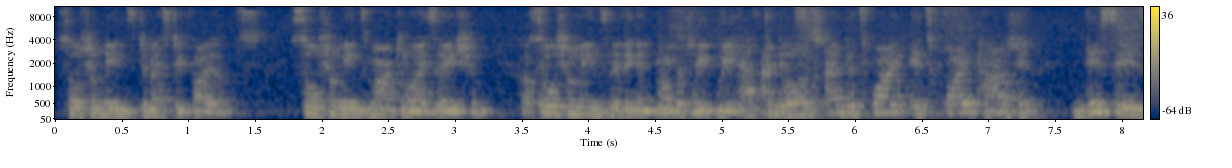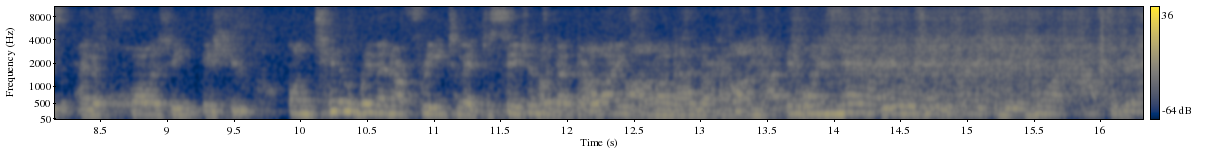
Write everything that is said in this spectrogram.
Social means domestic violence. Social means marginalisation. Okay. Social means living in poverty. we- we have to and pause. It's, and it's why it's why, Pat, Okay. this is an equality issue. Until women are free to make decisions Okay, about their on- lives, their on bodies, that- and their health, On that they point, will never we will take a break and we'll have more after this.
